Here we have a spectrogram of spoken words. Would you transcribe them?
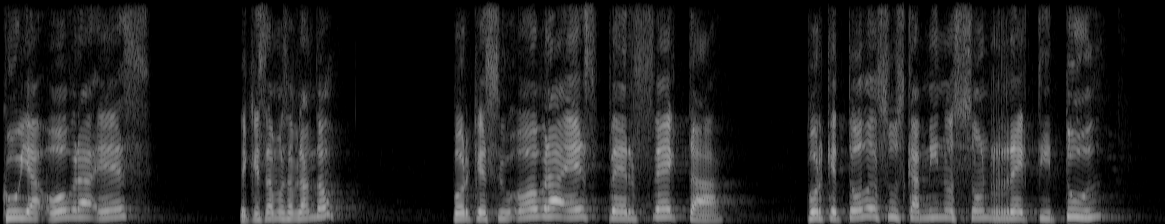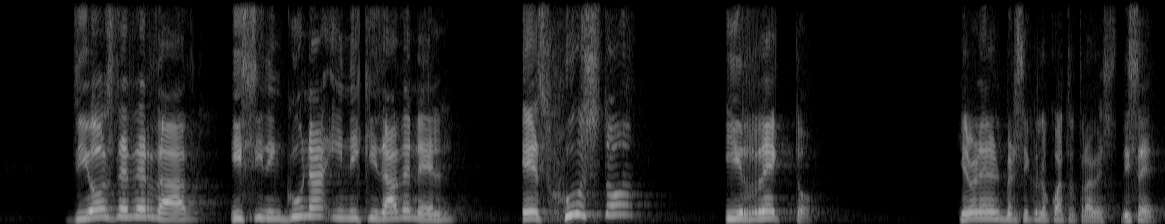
cuya obra es, ¿de qué estamos hablando? Porque su obra es perfecta, porque todos sus caminos son rectitud, Dios de verdad y sin ninguna iniquidad en él, es justo y recto. Quiero leer el versículo 4 otra vez. Dice,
